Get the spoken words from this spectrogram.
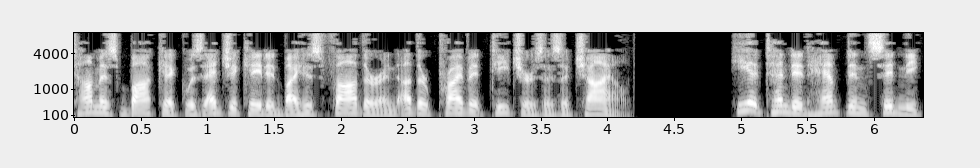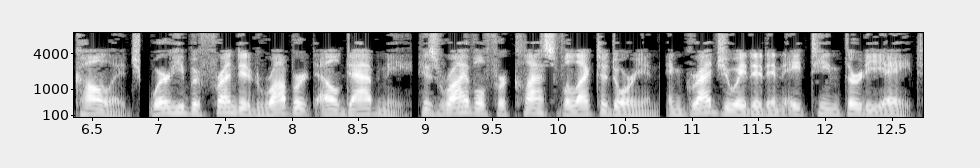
Thomas Bocock was educated by his father and other private teachers as a child. He attended Hampden-Sydney College, where he befriended Robert L. Dabney his rival for class valedictorian and graduated in 1838.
